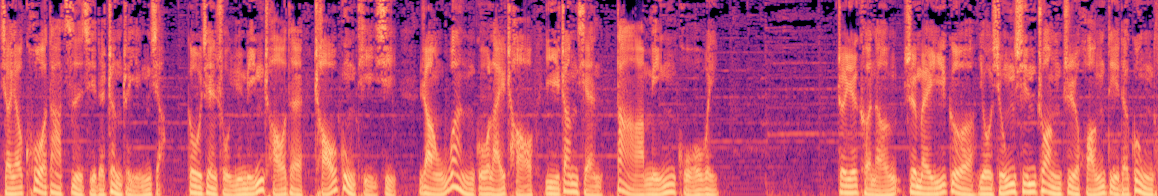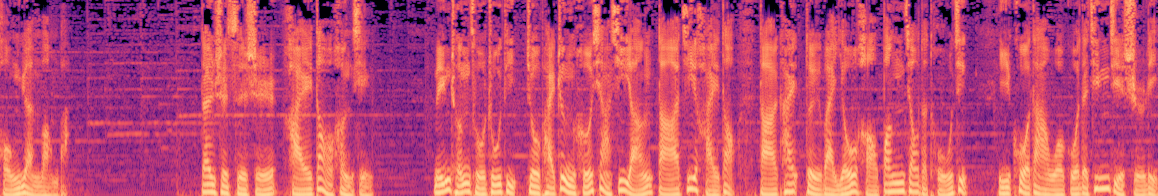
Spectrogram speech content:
想要扩大自己的政治影响。构建属于明朝的朝贡体系，让万国来朝，以彰显大明国威。这也可能是每一个有雄心壮志皇帝的共同愿望吧。但是此时海盗横行，明成祖朱棣就派郑和下西洋打击海盗，打开对外友好邦交的途径，以扩大我国的经济实力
